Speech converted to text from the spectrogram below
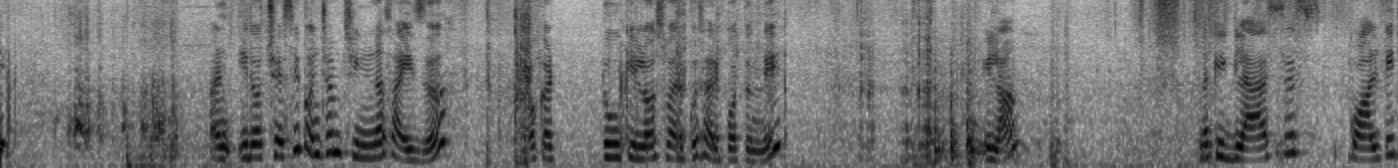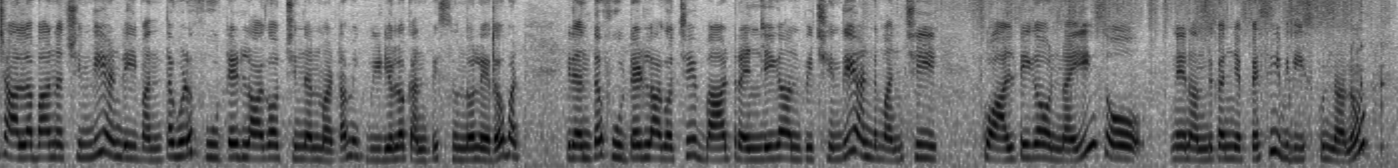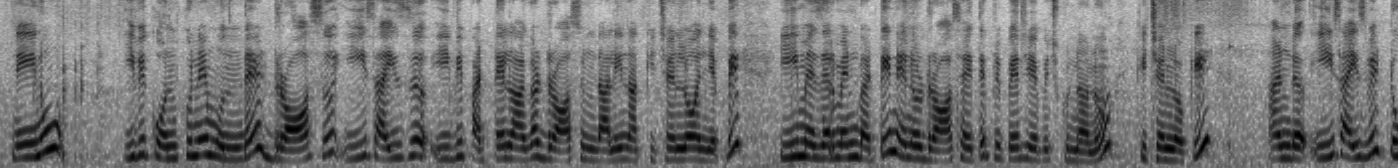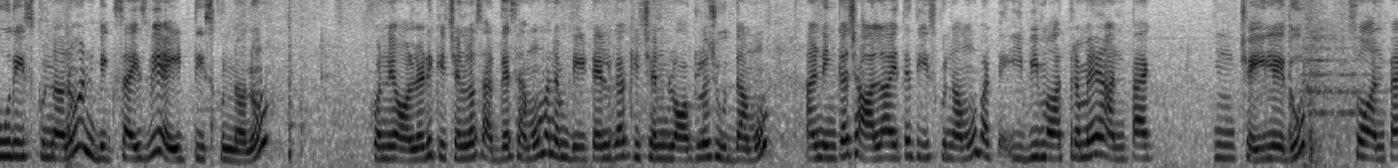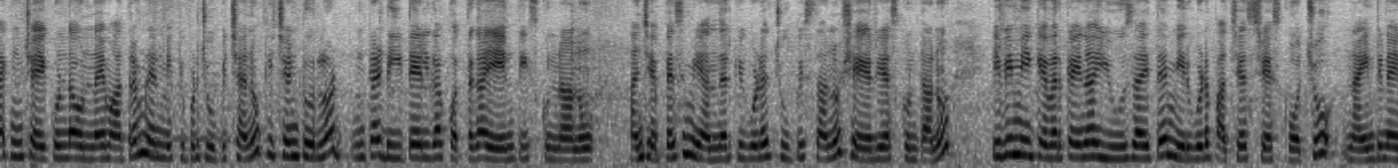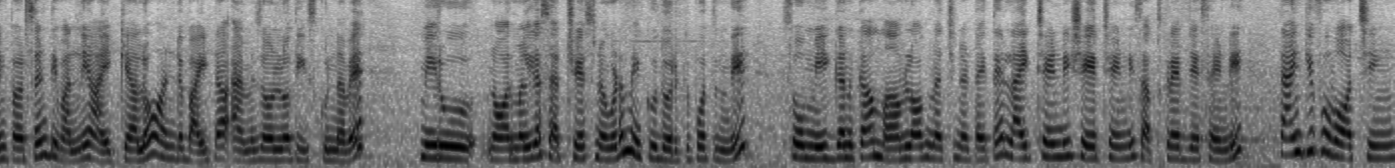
అండ్ ఇది వచ్చేసి కొంచెం చిన్న సైజు ఒక టూ కిలోస్ వరకు సరిపోతుంది. ఇలా. నాకు ఈ గ్లాసెస్ క్వాలిటీ చాలా బాగా నచ్చింది అండ్ ఇవంతా కూడా ఫూటెడ్ లాగా వచ్చిందనమాట మీకు వీడియోలో కనిపిస్తుందో లేదో బట్ ఇదంతా ఫూటెడ్ లాగా వచ్చి బాగా ట్రెండీగా అనిపించింది అండ్ మంచి క్వాలిటీగా ఉన్నాయి. సో నేను అందుకని చెప్పేసి ఇవి తీసుకున్నాను. నేను ఇవి కొనుక్కునే ముందే డ్రాస్ ఈ సైజు ఇవి పట్టేలాగా డ్రాస్ ఉండాలి నాకు కిచెన్లో అని చెప్పి ఈ మెజర్మెంట్ బట్టి నేను డ్రాస్ అయితే ప్రిపేర్ చేయించుకున్నాను కిచెన్లోకి అండ్ ఈ సైజ్వి టూ తీసుకున్నాను అండ్ బిగ్ సైజ్వి ఎయిట్ తీసుకున్నాను. కొన్ని ఆల్రెడీ కిచెన్లో సర్దేశాము. మనం డీటెయిల్గా కిచెన్ బ్లాగ్లో చూద్దాము. అండ్ ఇంకా చాలా అయితే తీసుకున్నాము బట్ ఇవి మాత్రమే అన్ప్యాక్ చేయలేదు. సో అన్ప్యాకింగ్ చేయకుండా ఉన్నాయి మాత్రం నేను మీకు ఇప్పుడు చూపించాను. కిచెన్ టూర్లో ఇంకా డీటెయిల్గా కొత్తగా ఏం తీసుకున్నాను అని చెప్పేసి మీ అందరికీ కూడా చూపిస్తాను షేర్ చేసుకుంటాను. ఇవి మీకు ఎవరికైనా యూజ్ అయితే మీరు కూడా పర్చేస్ చేసుకోవచ్చు. నైంటీ నైన్ పర్సెంట్ ఇవన్నీ ఐక్యాలో అండ్ బయట అమెజాన్లో తీసుకున్నవే. మీరు నార్మల్గా సెర్చ్ చేసినా కూడా మీకు దొరికిపోతుంది. సో మీకు కనుక మా వ్లాగ్ నచ్చినట్టయితే లైక్ చేయండి షేర్ చేయండి సబ్స్క్రైబ్ చేసేయండి. Thank you for watching.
